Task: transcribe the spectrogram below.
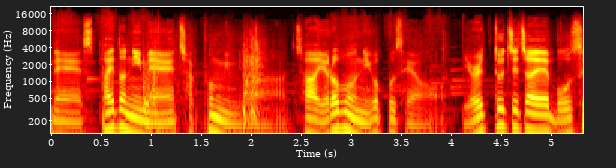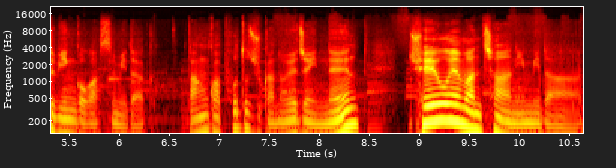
네, 스파이더님의 작품입니다. 자, 여러분 이것 보세요. 열두 제자의 모습인 것 같습니다. 빵과 포도주가 놓여져 있는 최후의 만찬입니다.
